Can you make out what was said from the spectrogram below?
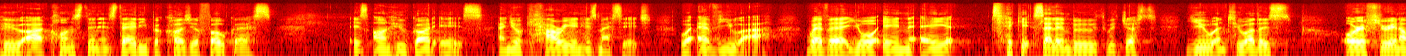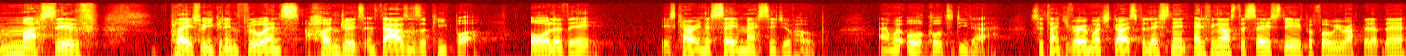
who are constant and steady because your focus is on who God is and you're carrying his message wherever you are. Whether you're in a ticket selling booth with just you and two others, or if you're in a massive place where you can influence hundreds and thousands of people, all of it is carrying the same message of hope. And we're all called to do that. So thank you very much, guys, for listening. Anything else to say, Steve, before we wrap it up there?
